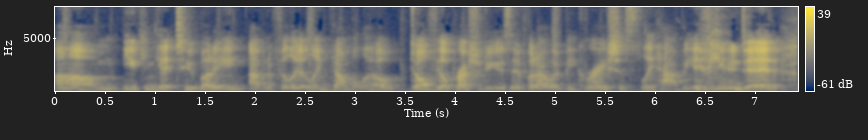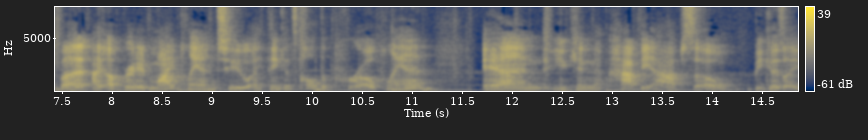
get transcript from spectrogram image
um, you can get TubeBuddy. I have an affiliate link down below. Don't feel pressure to use it, but I would be graciously happy if you did. But I upgraded my plan to, I think it's called the Pro plan and you can have the app so because I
